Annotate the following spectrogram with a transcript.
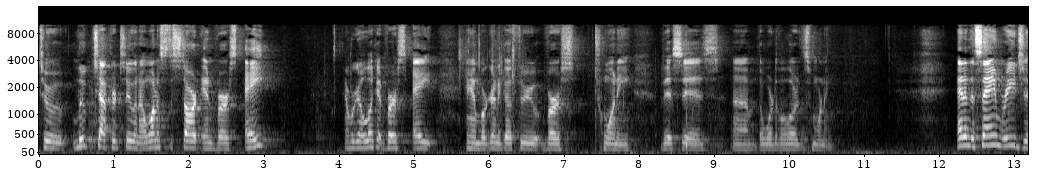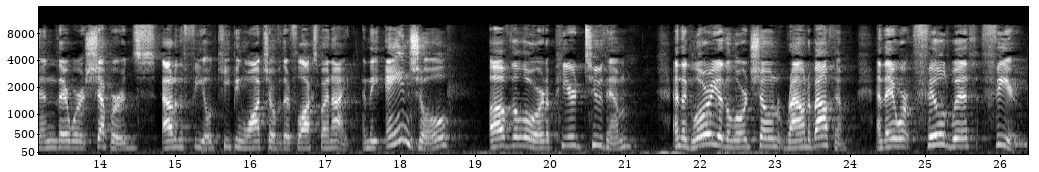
to Luke chapter 2, and I want us to start in verse 8. And we're going to look at verse 8, and we're going to go through verse 20. This is um, the word of the Lord this morning. And in the same region, there were shepherds out in the field keeping watch over their flocks by night. And the angel of the Lord appeared to them and the glory of the Lord shone round about them, and they were filled with fear.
